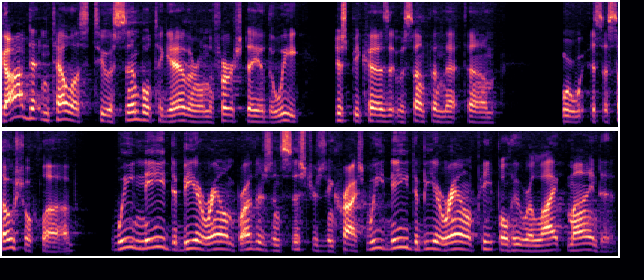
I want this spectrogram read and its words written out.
God didn't tell us to assemble together on the first day of the week just because it was something that um, it's a social club. We need to be around brothers and sisters in Christ. We need to be around people who are like minded.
